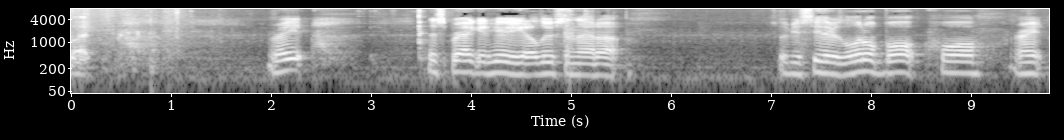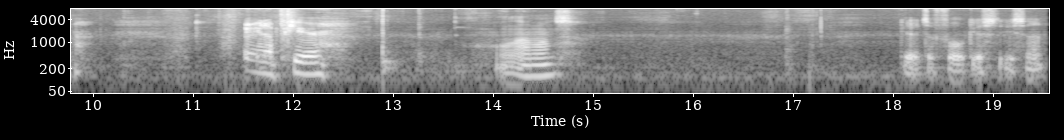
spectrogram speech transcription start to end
But right this bracket here, you gotta loosen that up. So if you see there's a little bolt hole right, right up here. Hold on once. Get it to focus decent.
